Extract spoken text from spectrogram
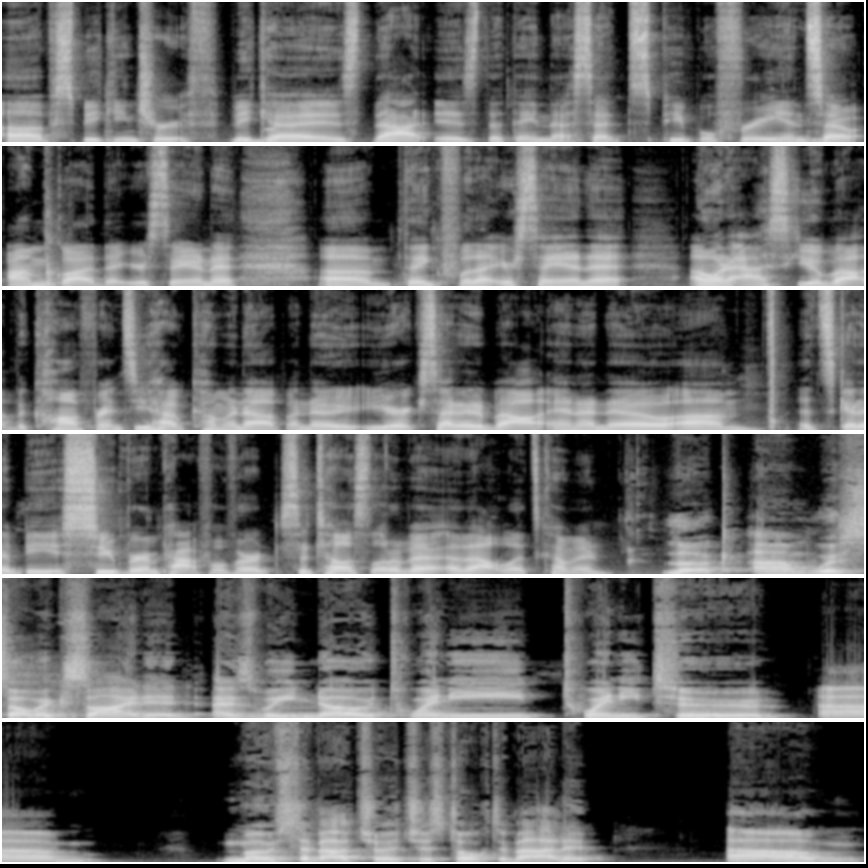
of speaking truth because that is the thing that sets people free. And so I'm glad that you're saying it. Um, thankful that you're saying it. I want to ask you about the conference you have coming up. I know you're excited about, and I know um, it's going to be super impactful for. So tell us a little bit about what's coming. Look, um, we're so excited. As we know, 2022 um, most of our churches talked about it. Um,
